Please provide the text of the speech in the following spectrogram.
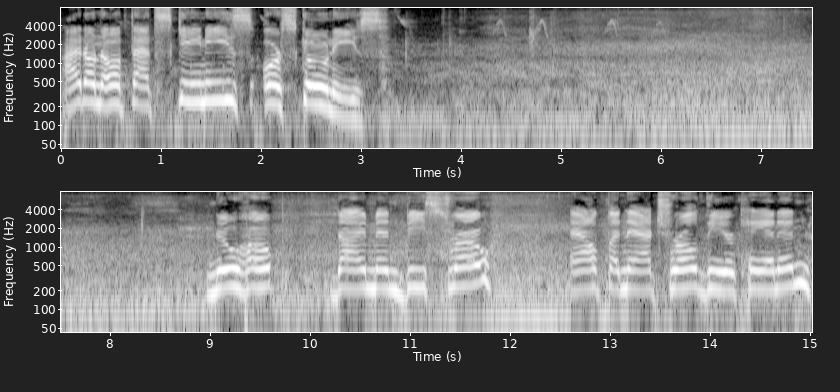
I don't know if that's Skeenies or Scoonies. New Hope Diamond Bistro, Alpha Natural Deer Cannon,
